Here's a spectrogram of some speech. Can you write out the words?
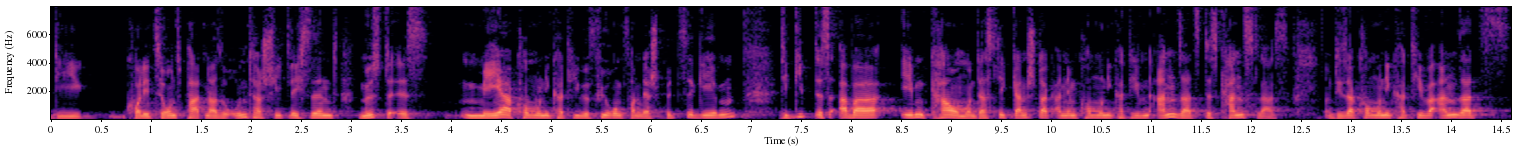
die Koalitionspartner so unterschiedlich sind, müsste es mehr kommunikative Führung von der Spitze geben. Die gibt es aber eben kaum. Und das liegt ganz stark an dem kommunikativen Ansatz des Kanzlers. Und dieser kommunikative Ansatz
